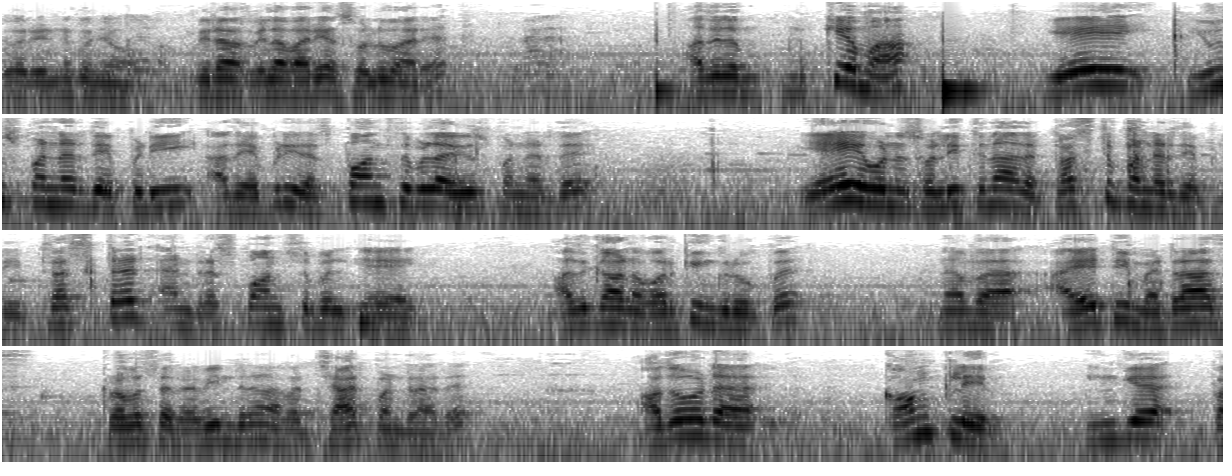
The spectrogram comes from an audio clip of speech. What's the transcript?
இவர் இன்னும் கொஞ்சம் வில விலவாரியாக சொல்லுவாரு. அதுல முக்கியமா ஏஐ யூஸ் பண்ணுறது எப்படி அதை எப்படி ரெஸ்பான்சிபிளா யூஸ் பண்ணுறது ஏஐ ஒன்று சொல்லிட்டுனா அதை ட்ரஸ்ட் பண்ணுறது எப்படி? ட்ரஸ்டட் அண்ட் ரெஸ்பான்சிபிள் ஏஐ அதுக்கான ஒர்க்கிங் குரூப்பு நம்ம ஐஐடி மெட்ராஸ் ப்ரொஃபசர் ரவீந்திரன் அவர் சேர் பண்ணுறாரு அதோட கான்க்ளேவ் இங்கே இப்போ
